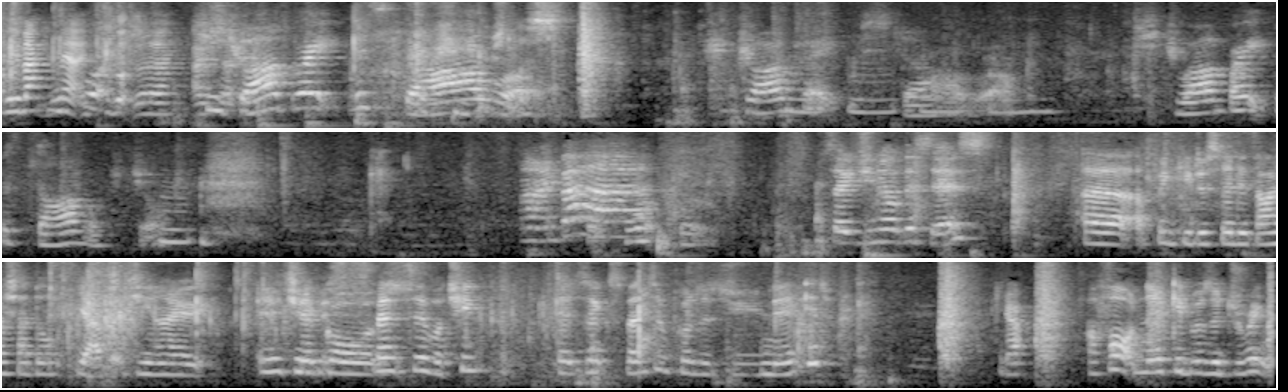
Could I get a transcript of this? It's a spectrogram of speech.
I'll be back in a minute. I What? forgot the She's eyeshadow. trying to break the star Useless. off. She's trying to star off. She's trying to break the star off, John. I'm back. So do you know what this is? Uh, I think you just said it's eyeshadow. Yeah, but do you know, do you know if it's expensive or cheap? It's expensive because it's naked. Yeah. I thought naked was a drink.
